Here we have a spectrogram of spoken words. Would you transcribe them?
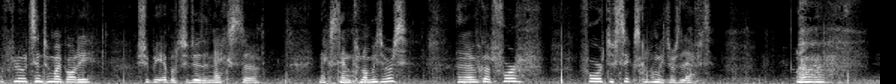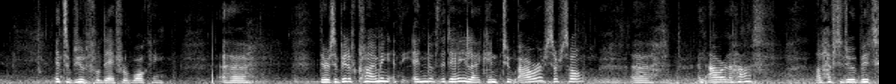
of fluids into my body. I should be able to do the next uh, next 10 kilometers. And I've got four, four to six kilometers left. Uh, it's a beautiful day for walking. Uh, there's a bit of climbing at the end of the day, like in two hours or so, uh, an hour and a half. I'll have to do a bit,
